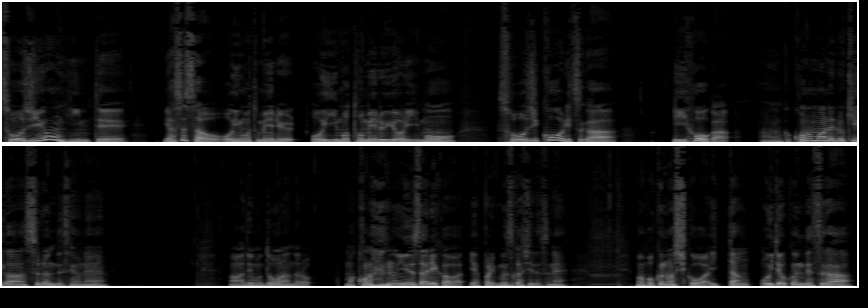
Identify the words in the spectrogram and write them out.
掃除用品って安さを追い求める、追い求めるよりも、掃除効率がいい方が、なんか好まれる気がするんですよね。あ、でもどうなんだろう。まあ、この辺のユーザー理解はやっぱり難しいですね。まあ、僕の思考は一旦置いておくんですが、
